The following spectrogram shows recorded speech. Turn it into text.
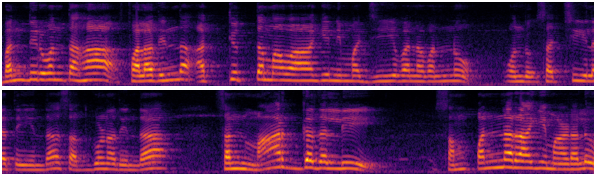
ಬಂದಿರುವಂತಹ ಫಲದಿಂದ ಅತ್ಯುತ್ತಮವಾಗಿ ನಿಮ್ಮ ಜೀವನವನ್ನು ಒಂದು ಸಚ್ಚೀಲತೆಯಿಂದ, ಸದ್ಗುಣದಿಂದ, ಸನ್ಮಾರ್ಗದಲ್ಲಿ ಸಂಪನ್ನರಾಗಿ ಮಾಡಲು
